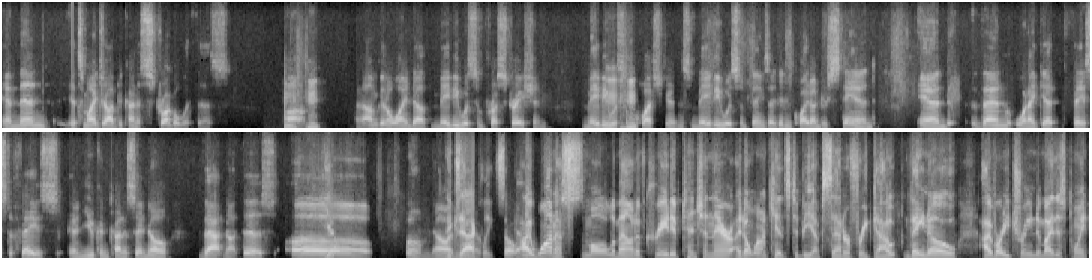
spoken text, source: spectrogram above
and then it's my job to kind of struggle with this. Um, mm-hmm. Um, and I'm going to wind up maybe with some frustration maybe with mm-hmm. some questions, maybe with some things I didn't quite understand. And then when I get face to face and you can kind of say, no, that, not this. Oh, yep. boom. Now exactly. Kind of, so yeah. I want a small amount of creative tension there. I don't want kids to be upset or freaked out. They know I've already trained them by this point.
